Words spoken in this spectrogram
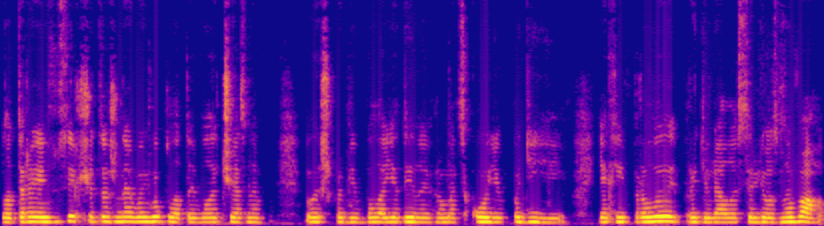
Лотерея з усіх щотижневої виплати величезним вишкробів була єдиною громадською подією, якій приділяли серйозну увагу.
